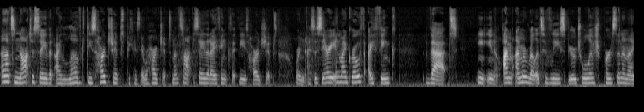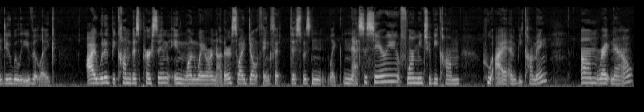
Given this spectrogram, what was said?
And that's not to say that I loved these hardships because they were hardships. And that's not to say that I think that these hardships were necessary in my growth. I think that you know, I'm I'm a relatively spiritualish person and I do believe that like I would have become this person in one way or another. So I don't think that this was like necessary for me to become who I am becoming um, right now.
